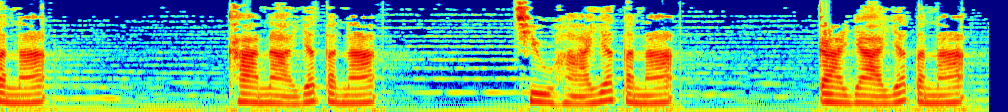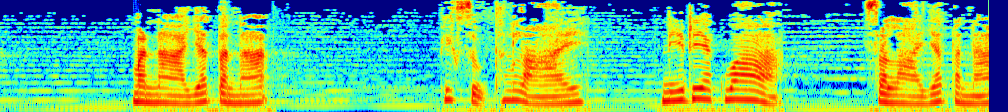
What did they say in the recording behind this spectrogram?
ตนะ คานายตนะ ชิวหายตนะ กายายตนะ มนายตนะ ภิกษุทั้งหลาย นี้เรียกว่า สลายตนะ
